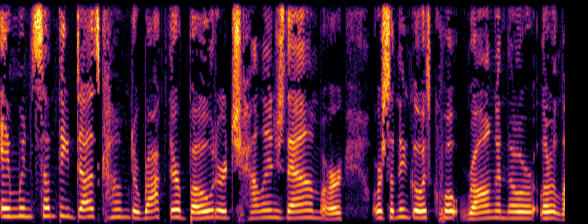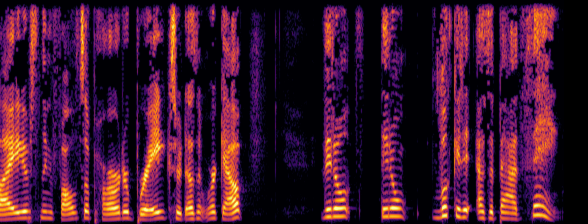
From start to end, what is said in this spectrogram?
And when something does come to rock their boat or challenge them or or something goes quote wrong in their, their life, something falls apart or breaks or doesn't work out, they don't they don't look at it as a bad thing.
